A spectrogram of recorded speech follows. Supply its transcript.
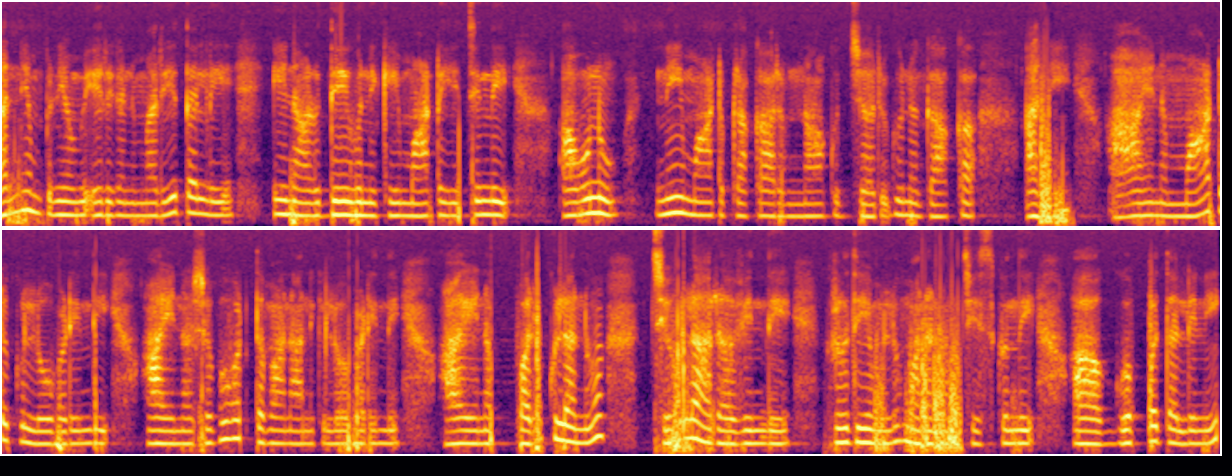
అన్యం పుణ్యం ఎరుగని మరి తల్లి ఈనాడు దేవునికి మాట ఇచ్చింది. అవును నీ మాట ప్రకారం నాకు జరుగునగాక అని ఆయన మాటకు లోబడింది. ఆయన శుభవర్తమానానికి లోబడింది. ఆయన పలుకులను చెవులారా వింది హృదయములు మననం చేసుకుంది. ఆ గొప్ప తల్లిని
